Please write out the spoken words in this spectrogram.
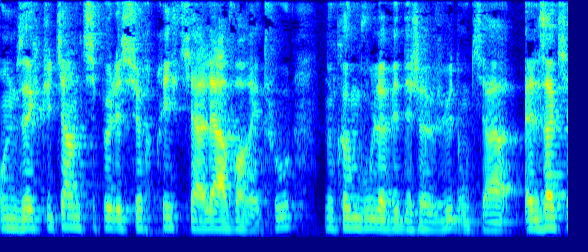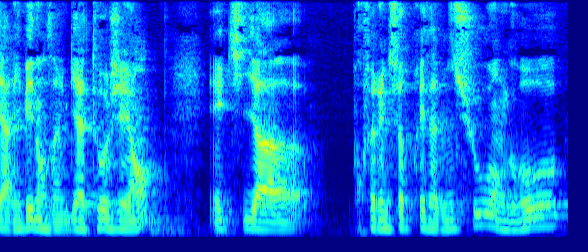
On nous a expliqué un petit peu les surprises qu'il allait avoir et tout. Donc, comme vous l'avez déjà vu, donc il y a Elsa qui est arrivée dans un gâteau géant et qui a pour faire une surprise à Michou, en gros.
